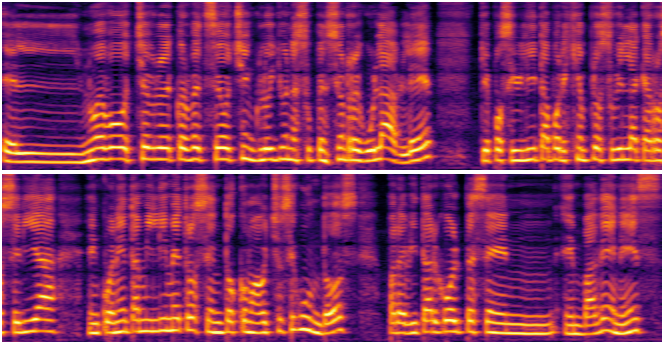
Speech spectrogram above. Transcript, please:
el nuevo Chevrolet Corvette C8 incluye una suspensión regulable que posibilita, por ejemplo, subir la carrocería en 40 milímetros en 2,8 segundos para evitar golpes en, en badenes.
